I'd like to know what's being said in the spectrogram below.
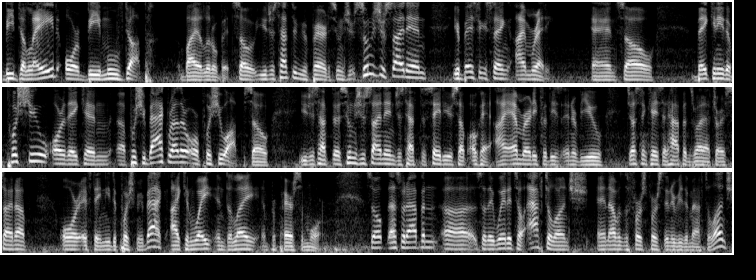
be delayed or be moved up by a little bit. So you just have to be prepared. As soon as you, as soon as you sign in, you're basically saying I'm ready. And so they can either push you or they can uh, push you back rather or push you up. So you just have to, as soon as you sign in, just have to say to yourself, okay, I am ready for this interview just in case it happens right after I sign up. Or if they need to push me back, I can wait and delay and prepare some more. So that's what happened. Uh, so they waited till after lunch, and I was the first person to interview them after lunch.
